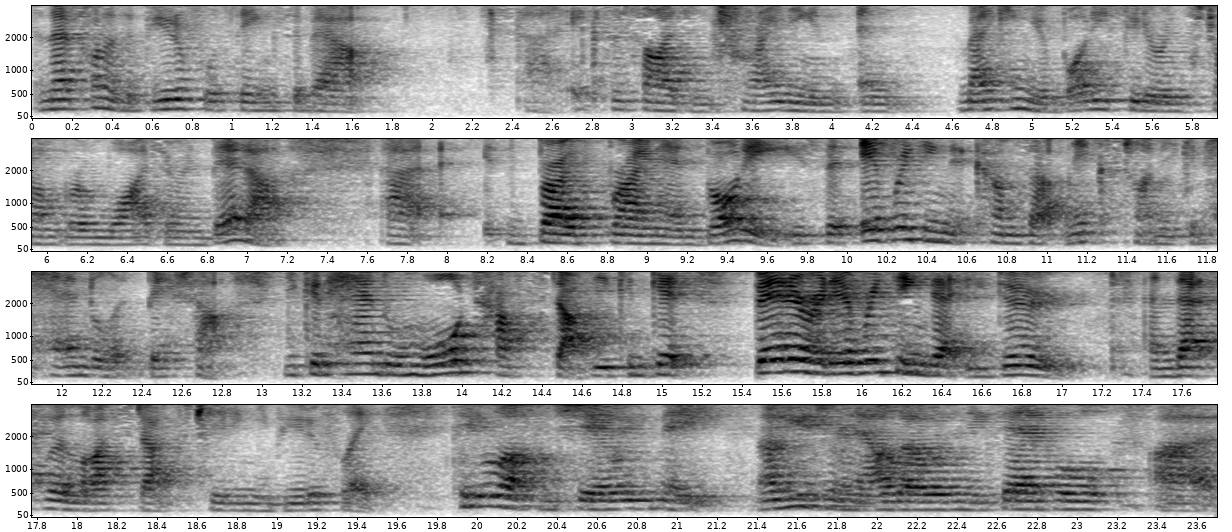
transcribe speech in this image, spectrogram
And that's one of the beautiful things about uh, exercise and training and, and making your body fitter and stronger and wiser and better. Uh, both brain and body is that everything that comes up next time you can handle it better. You can handle more tough stuff. You can get better at everything that you do. And that's where life starts treating you beautifully. People often share with me, and I'll use Ronaldo as an example, uh,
